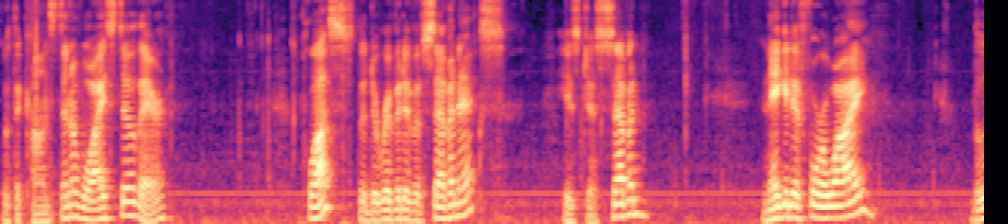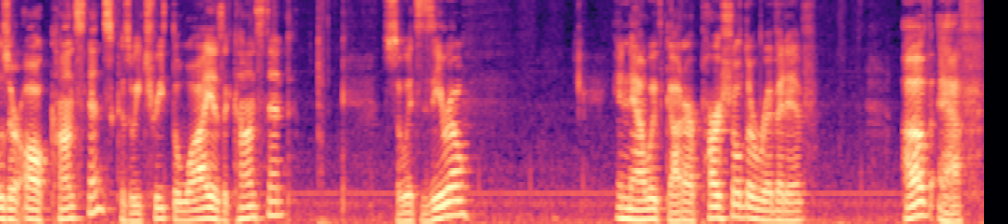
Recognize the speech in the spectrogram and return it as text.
with the constant of y still there, plus the derivative of 7x is just 7. Negative 4y, those are all constants because we treat the y as a constant. So it's 0. And now we've got our partial derivative of f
